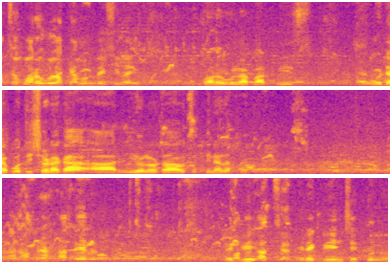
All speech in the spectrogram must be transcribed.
আচ্ছা বড়গুলা কেমন বেশি ভাই? বড়গুলা পার পিস ওটা পঁচিশশো টাকা আর ইয়েলোটা হচ্ছে তিন হাজার টাকা। আর আপনার হাতের এটা গ্রিন চিক কোনো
